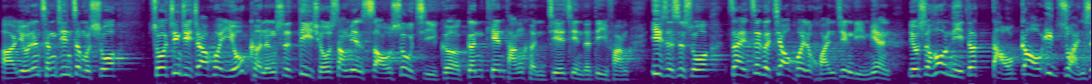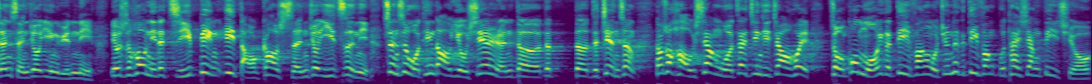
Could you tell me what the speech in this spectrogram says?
啊，有人曾经这么说。说荆棘教会有可能是地球上面少数几个跟天堂很接近的地方，意思是说，在这个教会的环境里面，有时候你的祷告一转身，神就应允你；有时候你的疾病一祷告，神就医治你。甚至我听到有些人的的的的见证，他说，好像我在荆棘教会走过某一个地方，我觉得那个地方不太像地球，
